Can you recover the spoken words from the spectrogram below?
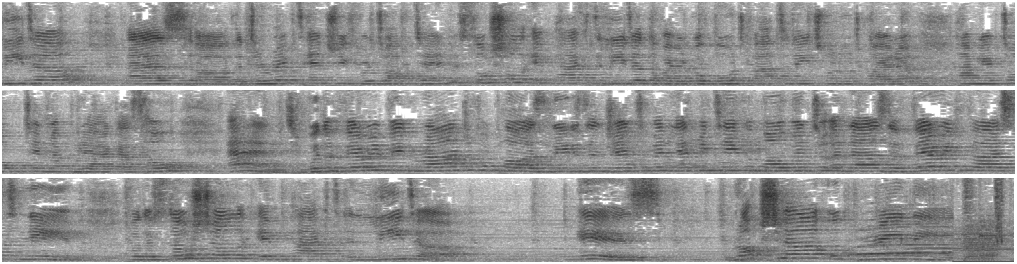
leader as uh, the direct entry for top 10 social impact leader तपाईँहरूको भोटबाट नै छनौट भएर हामीले top 10 मा पुर्याएका छौँ and with a very big round of applause ladies and gentlemen let me take a moment to announce the very first name for the social impact leader is Raksha Upridi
